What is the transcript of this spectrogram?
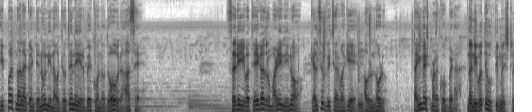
ಇಪ್ಪತ್ನಾಲ್ಕು ಗಂಟೆನೂ ನೀನು ಅವ್ರ ಜೊತೆನೇ ಇರಬೇಕು ಅನ್ನೋದು ಅವ್ರ ಆಸೆ. ಸರಿ ಇವತ್ತು ಹೇಗಾದರೂ ಮಾಡಿ ನೀನು ಕೆಲಸದ ವಿಚಾರವಾಗಿ ಅವ್ರು ನೋಡು. ಟೈಮ್ ವೇಸ್ಟ್ ಮಾಡಕ್ ಹೋಗಬೇಡ. ನಾನು ಇವತ್ತೇ ಹೋಗ್ತೀನಿ ಮೇಸ್ಟ್ರ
